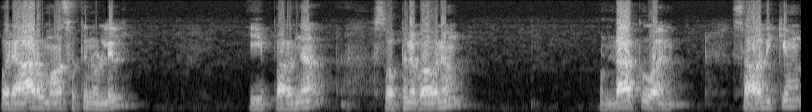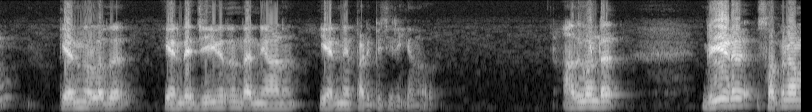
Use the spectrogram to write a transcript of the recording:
ഒരാറു മാസത്തിനുള്ളിൽ ഈ പറഞ്ഞ സ്വപ്ന ഭവനം ഉണ്ടാക്കുവാൻ സാധിക്കും എന്നുള്ളത് എന്റെ ജീവിതം തന്നെയാണ് എന്നെ പഠിപ്പിച്ചിരിക്കുന്നത്. അതുകൊണ്ട് വീട് സ്വപ്നം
